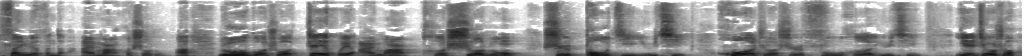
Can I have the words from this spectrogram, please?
三月份的 M 二和社融啊。如果说这回 M 二和社融是不及预期。或者是符合预期，也就是说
